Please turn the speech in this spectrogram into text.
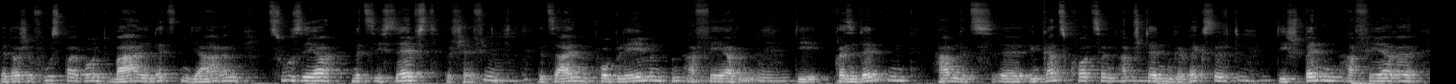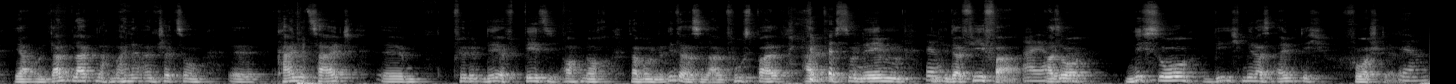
Der Deutsche Fußballbund war in den letzten Jahren zu sehr mit sich selbst beschäftigt, mhm. mit seinen Problemen und Affären. Mhm. Die Präsidenten haben jetzt äh, in ganz kurzen Abständen gewechselt. Mhm. Die Spendenaffäre, ja, und dann bleibt nach meiner Einschätzung äh, keine Zeit ähm, für den DFB sich auch noch, sagen wir mal, im internationalen Fußball Einfluss zu nehmen ja. in, in, der FIFA. Ah, ja. Also nicht so, wie ich mir das eigentlich vorstelle. Ja,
